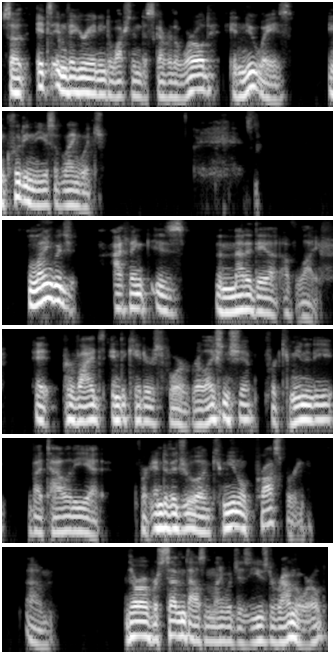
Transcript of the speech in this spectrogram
So it's invigorating to watch them discover the world in new ways, including the use of language. Language, I think, is the metadata of life. It provides indicators for relationship, for community vitality, for individual and communal prospering. Um, there are over 7,000 languages used around the world,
